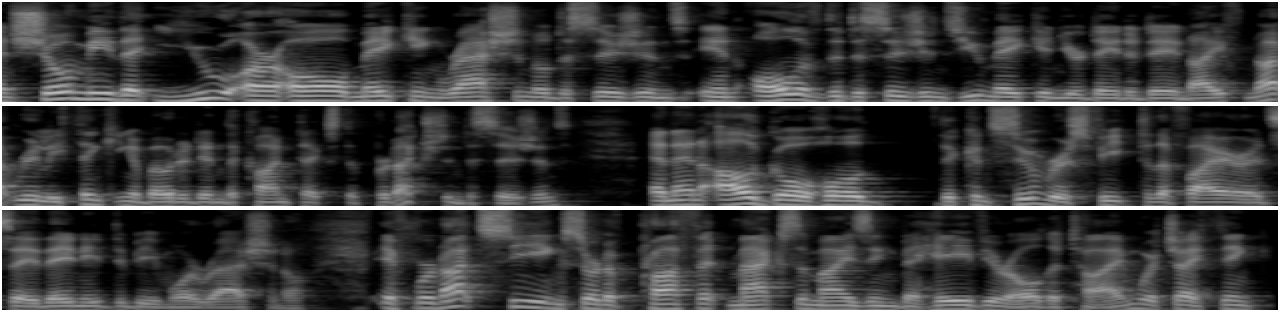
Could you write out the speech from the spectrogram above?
And show me that you are all making rational decisions in all of the decisions you make in your day to day life, not really thinking about it in the context of production decisions. And then I'll go hold the consumer's feet to the fire and say they need to be more rational. If we're not seeing sort of profit maximizing behavior all the time, which I think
